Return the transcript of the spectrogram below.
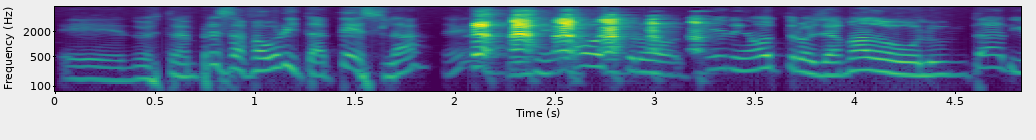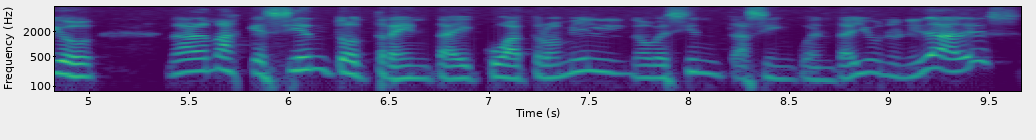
eh, nuestra empresa favorita, Tesla, ¿eh? tiene, otro, tiene otro llamado voluntario, nada más que 134.951 unidades,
